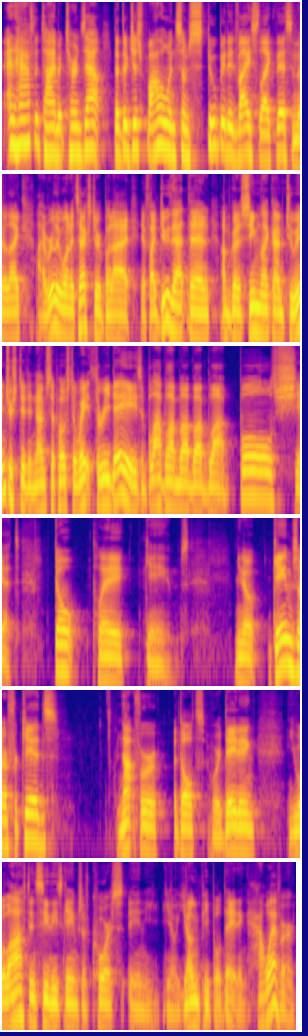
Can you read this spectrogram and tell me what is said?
and half the time it turns out that they're just following some stupid advice like this. And they're like, I really want to text her, but I, if I do that, then I'm going to seem like I'm too interested and I'm supposed to wait three days and blah, blah, blah, blah, blah. Bullshit. Don't play games. You know, games are for kids, not for adults who are dating. You will often see these games, of course, in you know young people dating. However,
